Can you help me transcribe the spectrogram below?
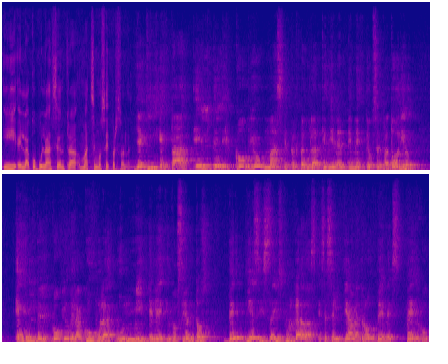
y en la cúpula se entra máximo 6 personas. Y aquí está el telescopio más espectacular que tienen en este observatorio. Es el telescopio de la cúpula, un MID LX200 de 16 pulgadas. Ese es el diámetro del espejo.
